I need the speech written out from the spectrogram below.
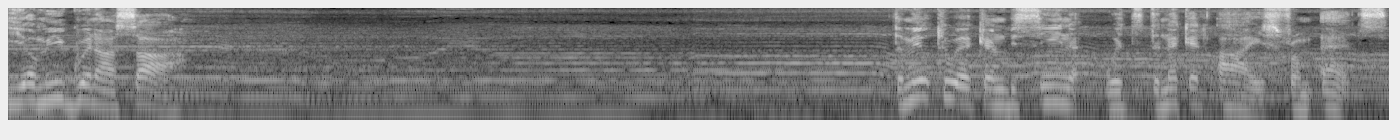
Na Asa The Milky Way can be seen with the naked eyes from Earth.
